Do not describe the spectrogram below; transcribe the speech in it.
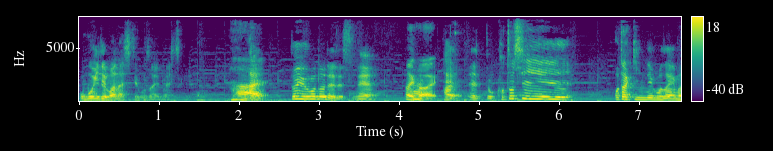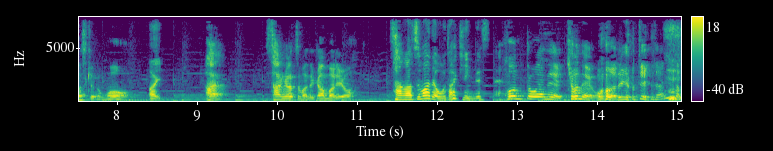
思い出話でございましたけど。はい。ということでですね、はいはい。はい、えっと、今年、おたきんでございますけども、はい。はい。3月まで頑張るよ。3月までおたきんですね。本当はね、去年終わる予定だったの。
